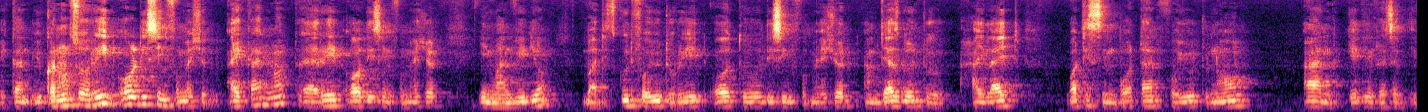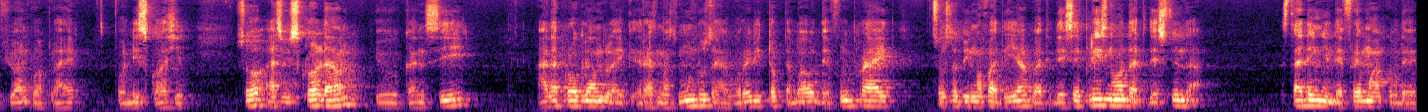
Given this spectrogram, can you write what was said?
we can you can also read all this information. I cannot uh, read all this information in one video, but it's good for you to read all through this information. I'm just going to highlight what is important for you to know and get interested if you want to apply for this scholarship. So as we scroll down, you can see other programs like Erasmus Mundus. I have already talked about the Fulbright. It's also being offered here, but they say please note that the students studying in the framework of the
